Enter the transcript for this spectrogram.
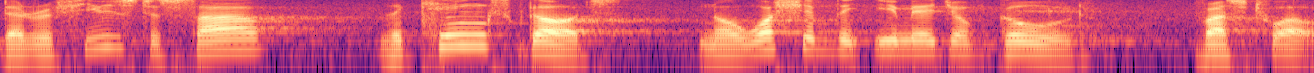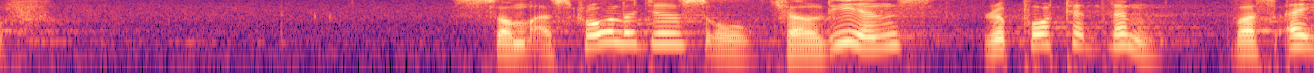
They refused to serve the king's gods nor worship the image of gold. Verse 12. Some astrologers or Chaldeans reported them. verse 8.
